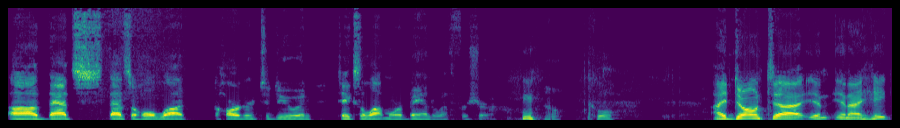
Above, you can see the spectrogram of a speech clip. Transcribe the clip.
uh, that's that's a whole lot harder to do and takes a lot more bandwidth for sure. oh, cool. I don't, uh, and and I hate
